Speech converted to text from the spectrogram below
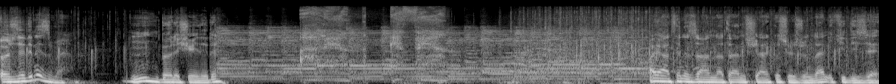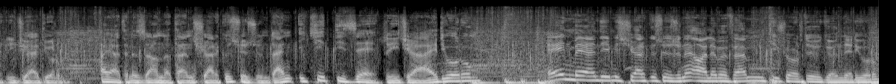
Özlediniz mi? Hı, böyle şeyleri. Hayatınızı anlatan şarkı sözünden iki dize rica ediyorum. Hayatınızı anlatan şarkı sözünden iki dize rica ediyorum. En beğendiğimiz şarkı sözüne Alem FM tişörtü gönderiyorum.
